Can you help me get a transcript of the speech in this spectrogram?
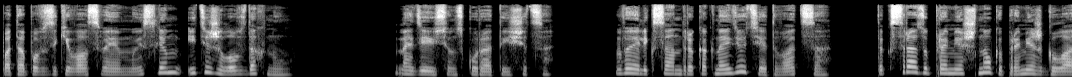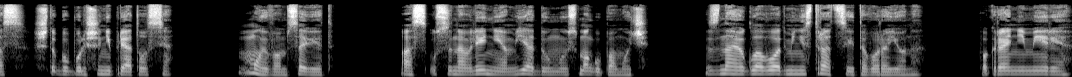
Потапов закивал своим мыслям и тяжело вздохнул. Надеюсь, он скоро отыщется. Вы, Александра, как найдете этого отца, так сразу промеж ног и промеж глаз, чтобы больше не прятался. Мой вам совет. А с усыновлением, я думаю, смогу помочь. Знаю главу администрации того района. По крайней мере,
